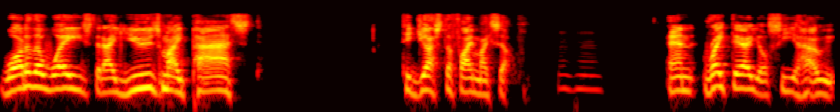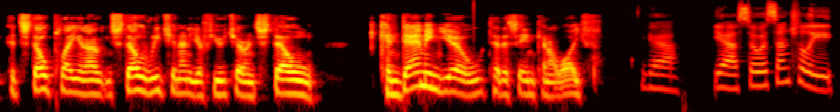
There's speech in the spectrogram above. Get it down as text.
what are the ways that I use my past to justify myself? Mm-hmm. And right there, you'll see how it's still playing out and still reaching into your future and still condemning you to the same kind of life. Yeah. Yeah. So essentially,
